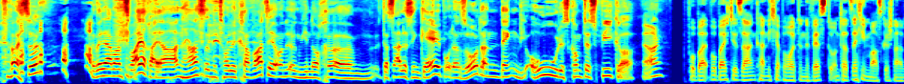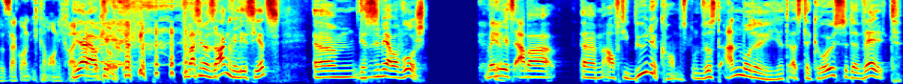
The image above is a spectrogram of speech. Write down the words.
weißt du? Wenn du aber einen Zweireiher anhast und eine tolle Krawatte und irgendwie noch ähm, das alles in Gelb oder so, dann denken die, oh, das kommt der Speaker. Ja? Wobei, wobei ich dir sagen kann, ich habe heute eine Weste und tatsächlich maßgeschneidertes Sack und ich kam auch nicht rein. Ja, also okay. Was ich nur sagen will, ist jetzt, ähm, das ist mir aber wurscht. Wenn ja. du jetzt aber ähm, auf die Bühne kommst und wirst anmoderiert als der Größte der Welt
